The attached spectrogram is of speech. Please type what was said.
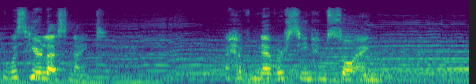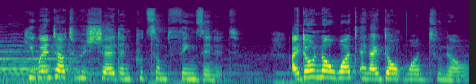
He was here last night. I have never seen him so angry. He went out to his shed and put some things in it. I don't know what, and I don't want to know.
